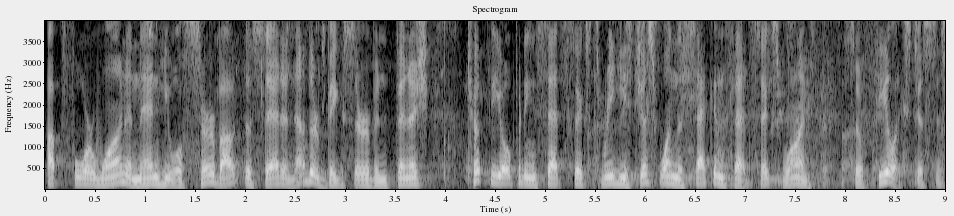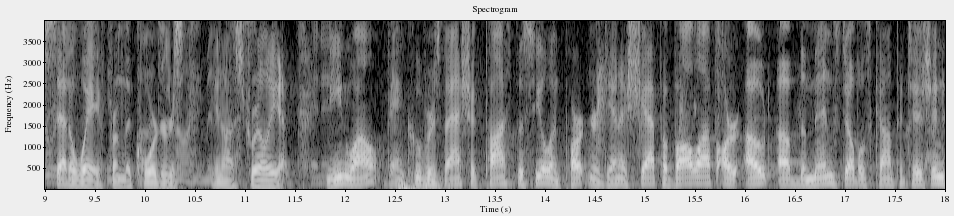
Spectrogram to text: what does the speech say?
up 4 1, and then he will serve out the set. Another big serve and finish took the opening set 6 3. He's just won the second set 6 1. So Felix just a set away from the quarters in Australia. Meanwhile, Vancouver's Vasek Pospisil and partner Denis Shapovalov are out of the men's doubles competition.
